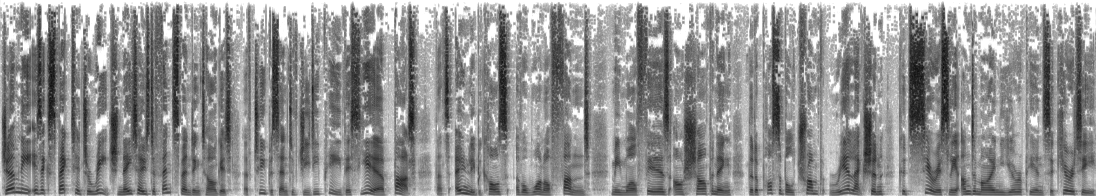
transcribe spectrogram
Germany is expected to reach NATO's defence spending target of 2% of GDP this year, but that's only because of a one off fund. Meanwhile, fears are sharpening that a possible Trump re election could seriously undermine European security.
